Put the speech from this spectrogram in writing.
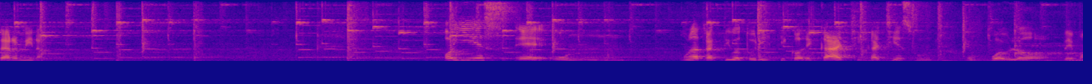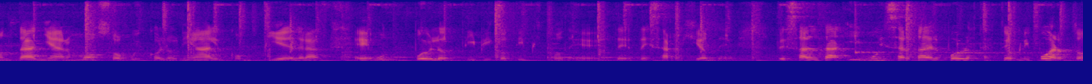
terminó. Hoy es eh, un, atractivo turístico de Cachi. Cachi es un, pueblo de montaña hermoso, muy colonial, con piedras, eh, un pueblo típico, típico de, esa región de, de Salta. Y muy cerca del pueblo está este omnipuerto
